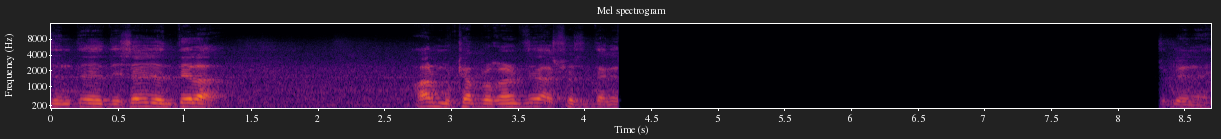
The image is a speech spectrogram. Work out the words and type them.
जनते देशाच्या जनतेला फार मोठ्या प्रकारचे आश्वासन त्या शकले नाही.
